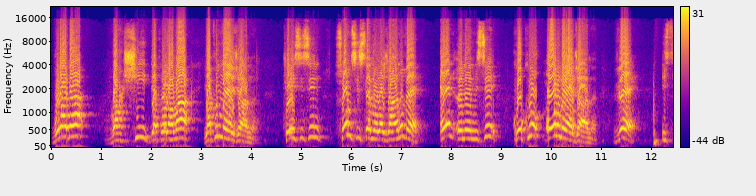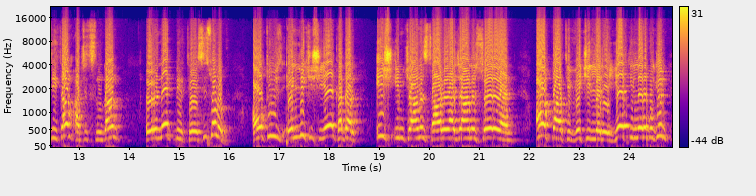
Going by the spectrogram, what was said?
burada vahşi depolama yapılmayacağını, tesisin son sistem olacağını ve en önemlisi koku olmayacağını ve istihdam açısından örnek bir tesis olup 650 kişiye kadar iş imkanı sağlayacağını söyleyen AK Parti vekilleri, yetkilileri bugün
